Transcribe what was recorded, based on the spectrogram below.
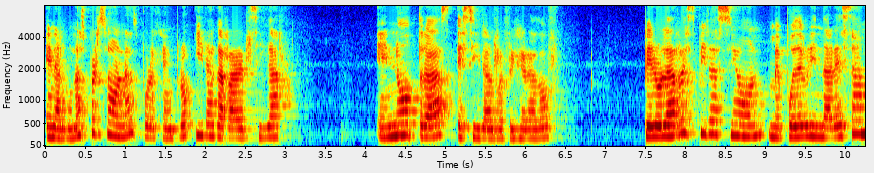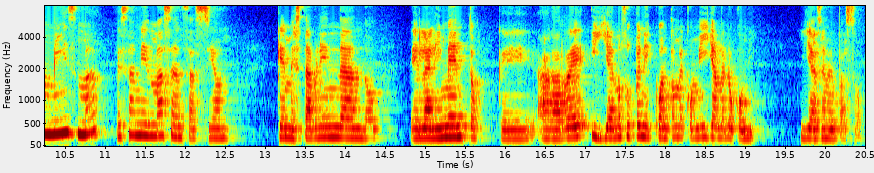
en algunas personas, por ejemplo, ir a agarrar el cigarro. En otras es ir al refrigerador. Pero la respiración me puede brindar esa misma, esa misma sensación que me está brindando el alimento que agarré y ya no supe ni cuánto me comí, ya me lo comí y ya se me pasó.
